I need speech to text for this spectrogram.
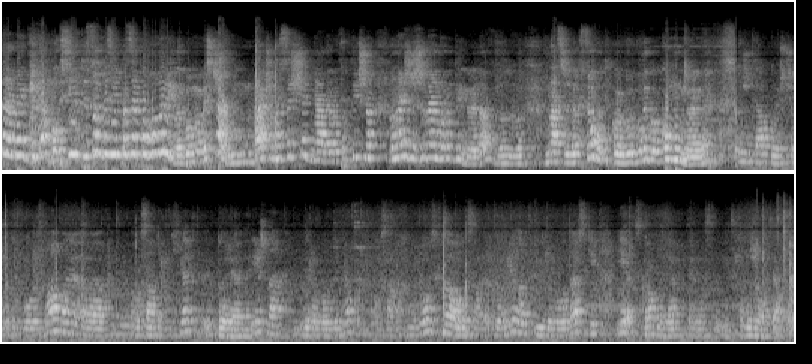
треба якби так, бо всі 500 разів про це поговорили, бо ми весь час м, бачимося щодня, де ми фактично ну майже живемо родиною, да? внаслідок цього такою великою комуною. Дуже дякую, що ви тут були з нами. Е, Олександр Міхет, Вікторія Наріжна, Віра Болденюк, Оксана Хмельовська, Олександр Гаврілов, Юрій Володарський і скромно я Ірина Славінська. Дуже вам дякую.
